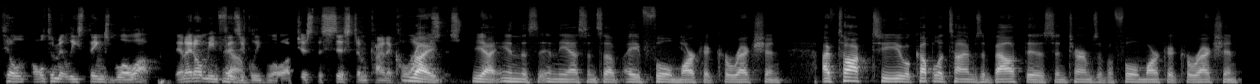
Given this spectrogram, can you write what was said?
till ultimately things blow up. And I don't mean Yeah. physically blow up, just the system kind of collapses Right. Yeah, in this in the essence of a full market correction. I've talked to you a couple of times about this in terms of a full market correction.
